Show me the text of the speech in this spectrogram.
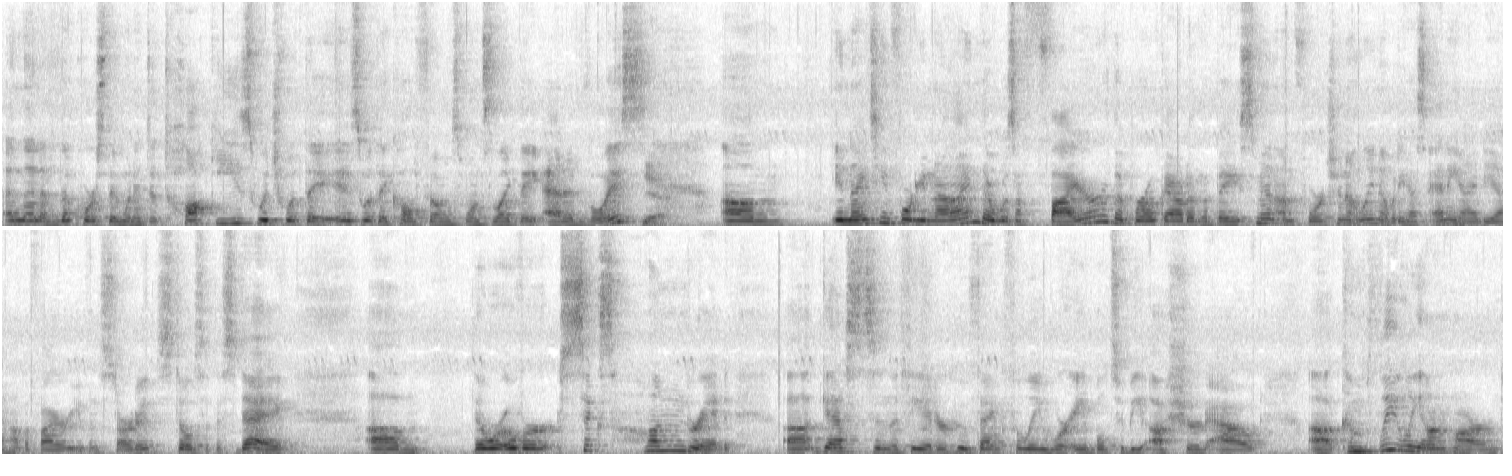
and then of course they went into talkies, which what they is what they called films once like they added voice. Yeah. In 1949, there was a fire that broke out in the basement. Unfortunately, nobody has any idea how the fire even started, still to this day. Um, there were over 600 uh, guests in the theater who thankfully were able to be ushered out uh, completely unharmed.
